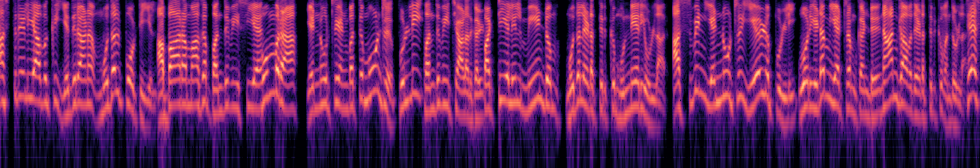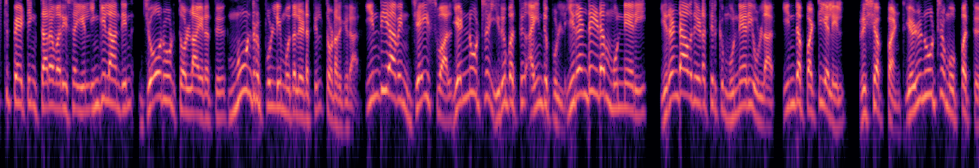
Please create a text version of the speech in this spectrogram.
ஆஸ்திரேலியாவுக்கு எதிரான முதல் போட்டியில் அபாரமாக பந்து வீசிய பும்ரா எண்ணூற்று எண்பத்து மூன்று புள்ளி பந்து வீச்சாளர்கள் பட்டியலில் மீண்டும் முதலிடத்திற்கு முன்னேறியுள்ளார். அஸ்வின் எண்ணூற்று ஏழு புள்ளி ஒரு இடம் ஏற்றம் கண்டு நான்காவது இடத்திற்கு வந்துள்ளார். டெஸ்ட் பேட்டிங் தரவரிசையில் இங்கிலாந்தின் ஜோ ரூட் தொள்ளாயிரத்து மூன்று புள்ளி முதலிடத்தில் தொடர்கிறார். இந்தியாவின் ஜெய்ஸ்வால் எண்ணூற்று இருபத்து ஐந்து புள்ளி இரண்டு இடம் முன்னேறி இரண்டாவது இடத்திற்கு முன்னேறி உள்ளார் இந்த பட்டியலில் ரிஷப் பண்ட் எழுநூற்று முப்பத்து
